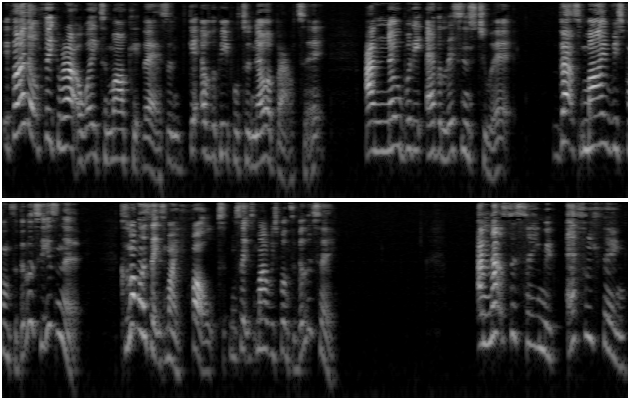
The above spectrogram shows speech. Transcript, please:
If I don't figure out a way to market this and get other people to know about it, and nobody ever listens to it, that's my responsibility, isn't it? Because I'm not going to say it's my fault. I'm going to say it's my responsibility. And that's the same with everything.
